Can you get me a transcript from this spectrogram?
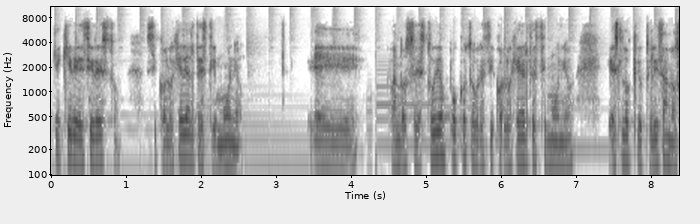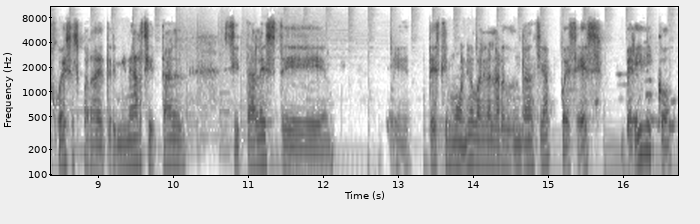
¿Qué quiere decir esto? Psicología del testimonio. Eh, cuando se estudia un poco sobre psicología del testimonio, es lo que utilizan los jueces para determinar si tal, si tal este, eh, testimonio, valga la redundancia, pues es verídico,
